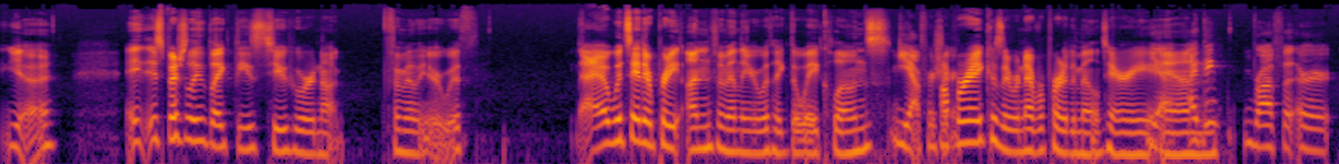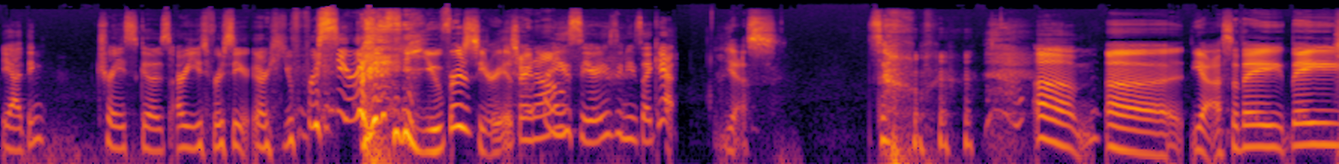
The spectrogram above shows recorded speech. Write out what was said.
yeah. It, especially like these two who are not familiar with I would say they're pretty unfamiliar with like the way clones yeah for sure operate because they were never part of the military. Yeah, and I think Rafa or yeah, I think Trace goes, "Are you for serious? Are you for serious? you for serious right now? Are you serious?" And he's like, "Yeah." Yes. So, um, uh, yeah. So they they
